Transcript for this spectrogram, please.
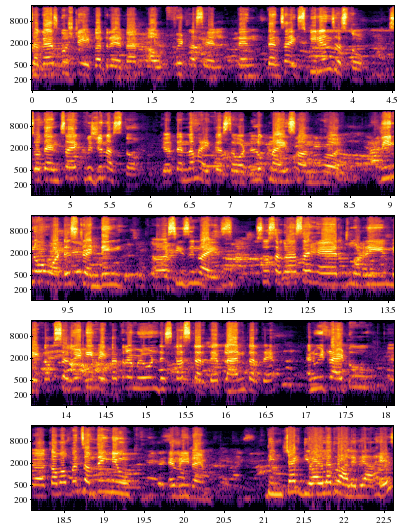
सगळ्याच गोष्टी एकत्र येतात. आउटफिट असेल त्यां- त्यांचा एक्सपिरियन्स असतो. सो त्यांचं एक विजन असतं. किंवा त्यांना माहिती असतं what look nice on her we know what is trending season wise so सगळं असं हेअर ज्वेलरी मेकअप सगळी टीम एकत्र मिळून डिस्कस करते प्लॅन करते. And we try to come up with something new every time दिनच्या एक दिवाळीला तू आलेली आहेस.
